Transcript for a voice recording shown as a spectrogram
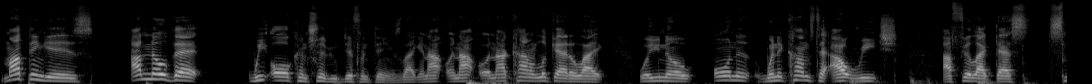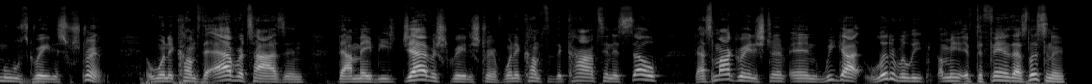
my thing is I know that we all contribute different things. Like, and I and I and I kind of look at it like, well, you know, on the when it comes to outreach, I feel like that's Smooth's greatest strength. And when it comes to advertising, that may be Javish's greatest strength. When it comes to the content itself, that's my greatest strength. And we got literally, I mean, if the fans that's listening,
